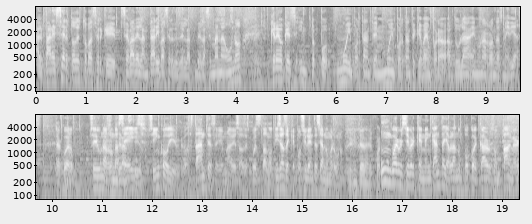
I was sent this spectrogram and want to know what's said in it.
Al parecer todo esto va a ser que se va a adelantar y va a ser desde la, de la semana uno. Creo que es imp- muy importante, muy importante que vayan por Abdullah en unas rondas medias. De acuerdo. Sí, una Es ronda gran 6, steal. 5 y bastantes. Una de esas después de estas noticias de que posiblemente sea el número uno. Un wide receiver que me encanta y hablando un poco de Carlson Palmer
